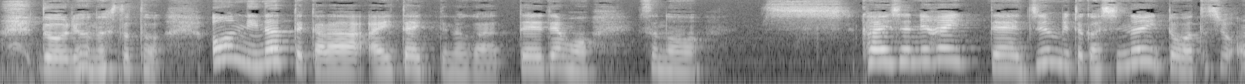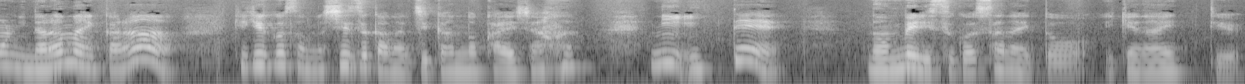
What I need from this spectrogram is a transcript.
同僚の人とオンになってから会いたいってのがあってでもその会社に入って準備とかしないと私はオンにならないから結局その静かな時間の会社 に行ってのんびり過ごさないといけないっていう。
